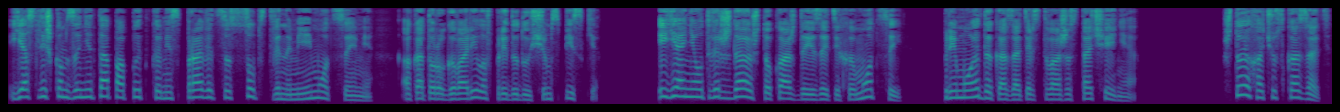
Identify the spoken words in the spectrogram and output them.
Я слишком занята попытками справиться с собственными эмоциями, о которых говорила в предыдущем списке. И я не утверждаю, что каждая из этих эмоций — прямое доказательство ожесточения. Что я хочу сказать?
